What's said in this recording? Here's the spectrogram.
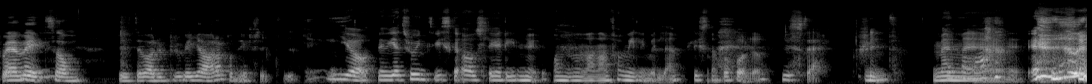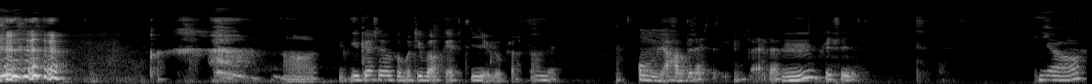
För jag vet som lite vad du brukar göra på din fritid. Ja, men jag tror inte vi ska avslöja det nu om någon annan familjemedlem lyssnar på podden. Just det. Mm. Men... Hej, mamma. eh, ja, du kanske kommer tillbaka efter jul och pratar om det. Om jag hade rätt eller inte eller? Mm, precis. Ja.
